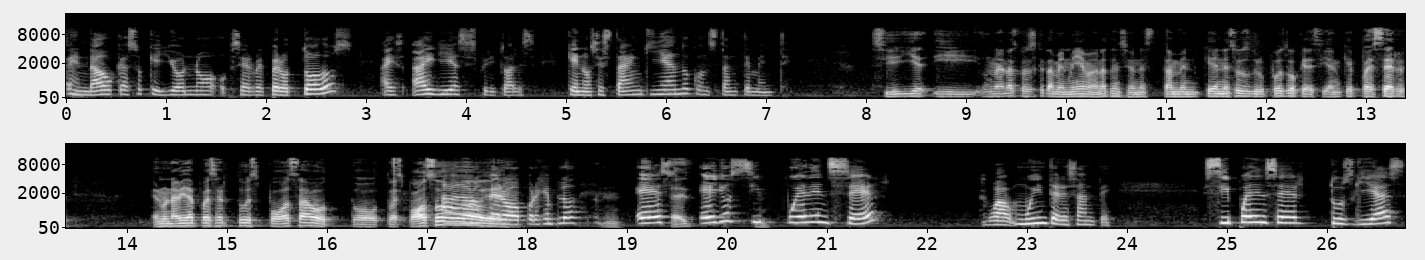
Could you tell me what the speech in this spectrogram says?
En dado caso que yo no observe, pero todos hay, hay guías espirituales que nos están guiando constantemente. Sí, y, una de las cosas que también me llamaba la atención es también que en esos grupos lo que decían que puede ser, en una vida puede ser tu esposa o, tu esposo. Ah, no, pero por ejemplo, es, ellos sí pueden ser, wow, muy interesante, sí pueden ser tus guías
